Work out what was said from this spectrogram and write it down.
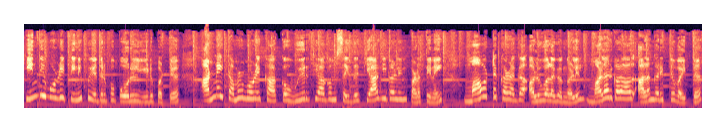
ஹிந்தி மொழி திணிப்பு எதிர்ப்பு போரில் ஈடுபட்டு அன்னை தமிழ் மொழி காக்க உயிர் தியாகம் செய்த தியாகிகளின் படத்தினை மாவட்ட கழக அலுவலகங்களில் மலர்களால் அலங்கரித்து வைத்து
